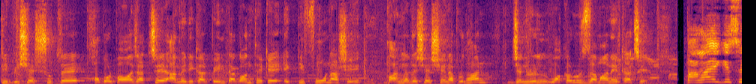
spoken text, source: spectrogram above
একটি বিশেষ সূত্রে খবর পাওয়া যাচ্ছে আমেরিকার পেন্টাগন থেকে একটি ফোন আসে বাংলাদেশের সেনাপ্রধান জেনারেল ওয়াকারুজ্জামানের কাছে। পালায় গেছে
